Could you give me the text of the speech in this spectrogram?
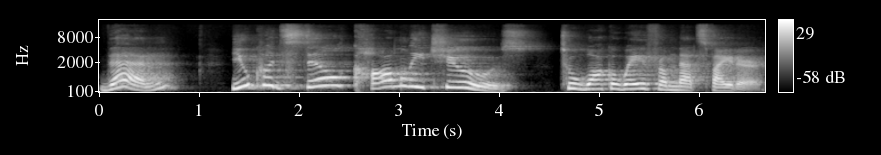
Then you could still calmly choose to walk away from that spider.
